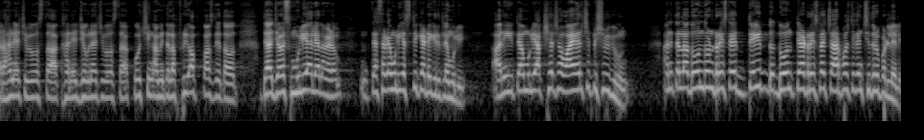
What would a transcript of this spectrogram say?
राहण्याची व्यवस्था खाण्या जेवण्याची व्यवस्था कोचिंग आम्ही त्याला फ्री ऑफ कॉस्ट देत आहोत. त्या ज्यावेळेस मुली आल्या ना मॅडम त्या सगळ्या मुली एस टी कॅटेगरीतल्या मुली. आणि त्या मुली अक्षरशः वायरची पिशवी घेऊन आणि त्यांना दोन दोन ड्रेस ते ते दोन त्या ड्रेसला चार पाच ठिकाणी छिद्र पडलेले.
